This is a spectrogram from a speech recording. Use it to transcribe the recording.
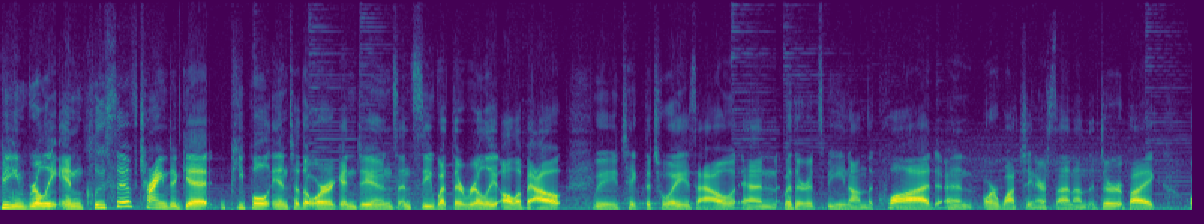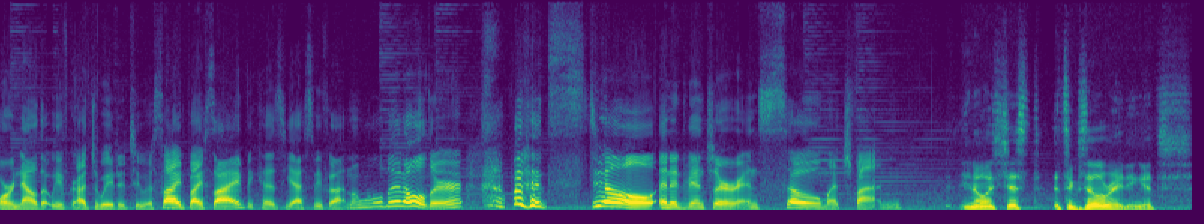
being really inclusive, trying to get people into the Oregon dunes and see what they're really all about. We take the toys out and whether it's being on the quad and or watching our son on the dirt bike or now that we've graduated to a side-by-side -side, because yes, we've gotten a little bit older, but it's still an adventure and so much fun. You know, it's just, it's exhilarating. It's,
